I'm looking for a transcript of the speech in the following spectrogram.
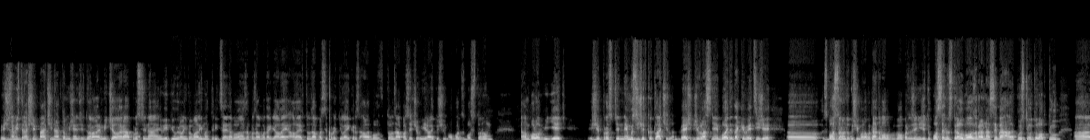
Vieš, čo sa mi strašne páči na tom, že, že Donovan Mitchell hrá proste na MVP úrovni, pomaly má 30 alebo na zápas alebo tak ďalej, ale v tom zápase proti Lakers alebo v tom zápase, čo vyhrali, tuším, obod s Bostonom, tam bolo vidieť, že proste nemusí všetko tlačiť len. Vieš, že vlastne boli tam také veci, že uh, s Bostonom to tuším bolo, lebo tam to bolo po predlžení, že tú poslednú strelu mohol zobrať na seba, ale pustil tú loptu a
